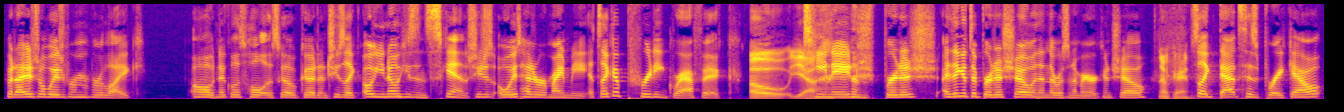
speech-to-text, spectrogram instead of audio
But I just always remember like, oh, Nicholas Hoult is so good, and she's like, oh, you know, he's in skins. She just always had to remind me. It's like a pretty graphic oh yeah. teenage British. I think it's a British show, and then there was an American show. okay. So like that's his breakout.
